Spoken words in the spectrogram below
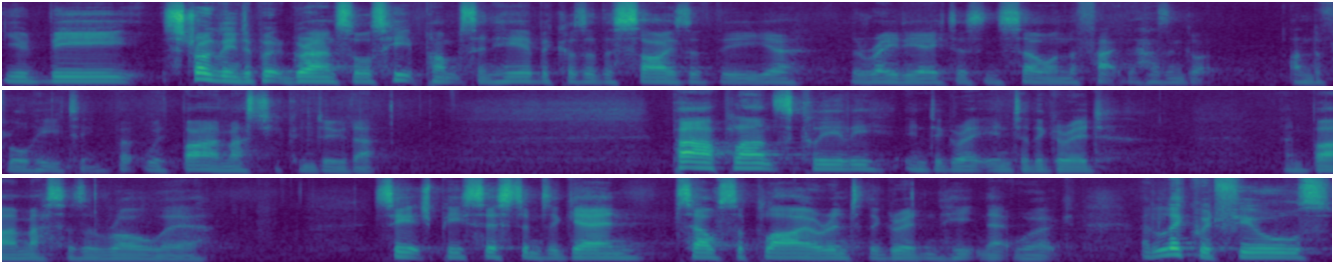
You'd be struggling to put ground source heat pumps in here because of the size of the, uh, the radiators and so on, the fact that it hasn't got underfloor heating. But with biomass, you can do that. Power plants clearly integrate into the grid, and biomass has a role there. CHP systems, again, self-supply or into the grid and heat network. And liquid fuels,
